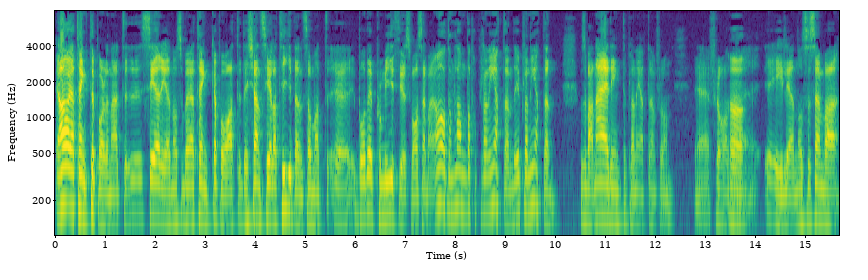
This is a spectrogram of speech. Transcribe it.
Ja, jag tänkte på den här serien och så började jag tänka på att det känns hela tiden som att eh, både Prometheus var så här ja, de landar på planeten, det är planeten. Och så bara, nej, det är inte planeten från, eh, från Ja. eh, Alien. Och så sen bara,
